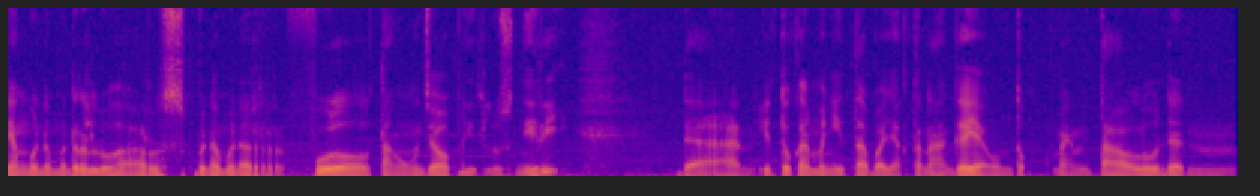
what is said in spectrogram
yang bener-bener lo harus bener-bener full tanggung jawab diri lo sendiri. Dan itu kan menyita banyak tenaga ya untuk mental lu dan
